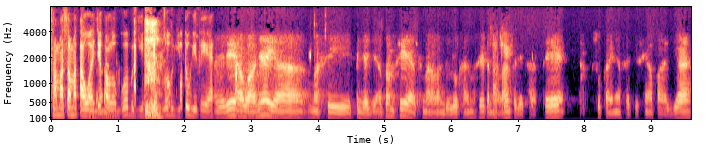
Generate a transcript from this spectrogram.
sama-sama tahu aja kalau gue begini lo begitu gitu ya. Nah, jadi awalnya ya masih penjajah apa sih ya kenalan dulu kan, masih kenalan Oke. PDKT, sukanya fetishnya apa aja.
